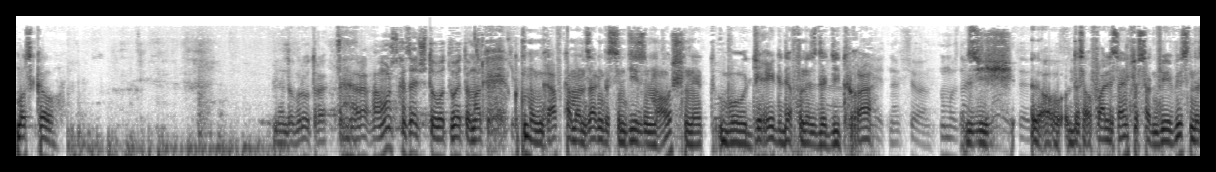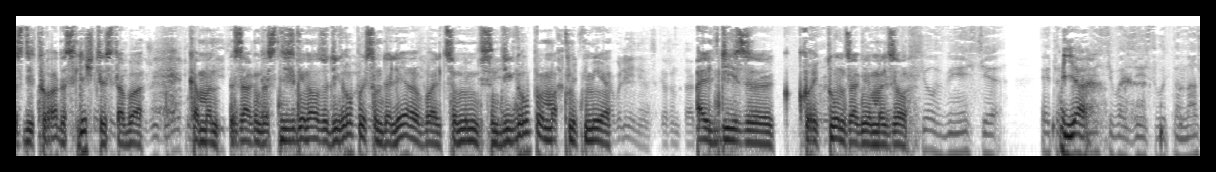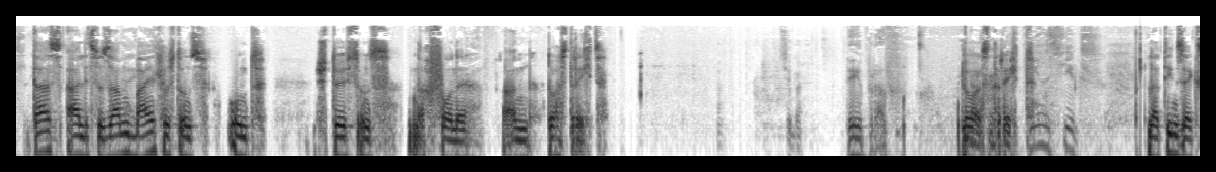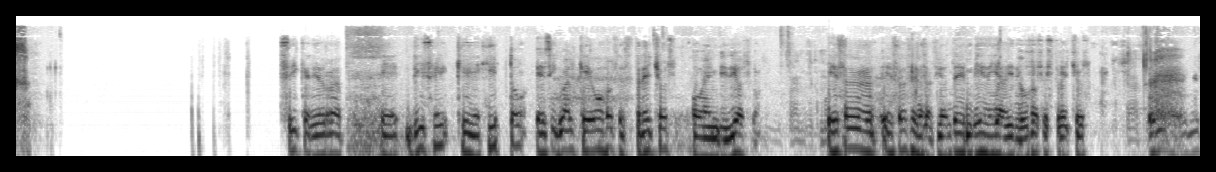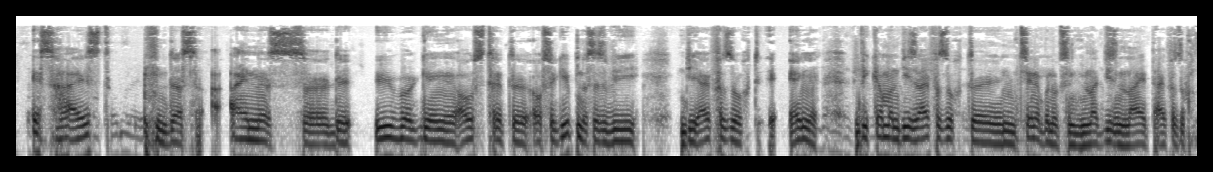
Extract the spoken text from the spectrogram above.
Moskau. Guten Morgen, Graf, kann man sagen, dass in diesem Ausschnitt, wo die Rede davon ist, dass die Torah sich, das auf alles Einfluss hat, wir wissen, dass die Torah das Licht ist, aber kann man sagen, dass dies genauso die Gruppe ist und der Lehrer, weil zumindest die Gruppe macht mit mir all diese Korrekturen, sagen wir mal so. Ja, das alle zusammen beeinflusst uns und stößt uns nach vorne an. Du hast recht. Du hast recht. Latin 6. Sí, querido Rab. Eh, dice que Egipto es igual que ojos estrechos o envidiosos. Esa, esa sensación de envidia y de ojos estrechos Es heißt, dass eines äh, der Übergänge, Austritte aus Ägypten, das ist wie die Eifersucht, äh, Enge. Wie kann man diese Eifersucht äh, in Szene benutzen, diesen Neid, Eifersucht?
